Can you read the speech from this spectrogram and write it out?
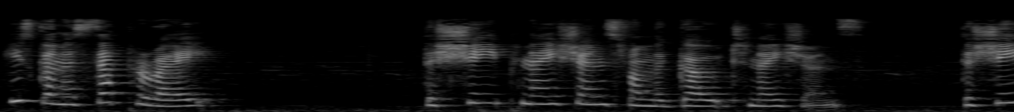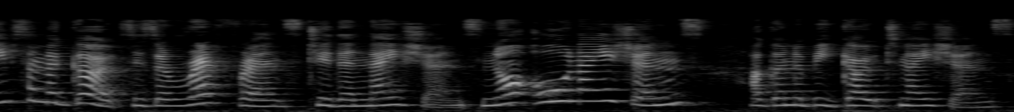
he's going to separate the sheep nations from the goat nations. The sheep and the goats is a reference to the nations. Not all nations are going to be goat nations.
